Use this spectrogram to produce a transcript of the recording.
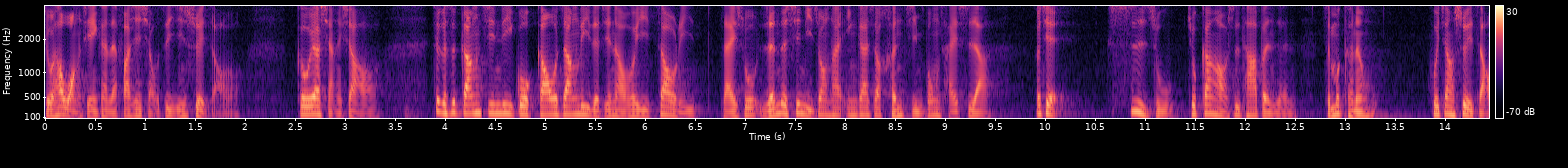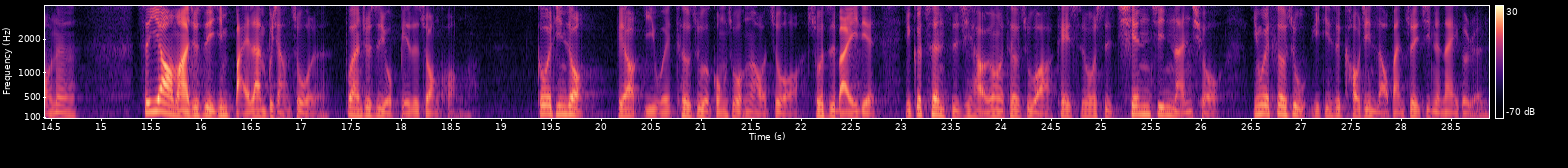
结果他往前一看，才发现小资已经睡着了。各位要想一下哦，这个是刚经历过高张力的检讨会议，照理来说，人的心理状态应该是要很紧绷才是啊。而且事主就刚好是他本人，怎么可能会这样睡着呢？这要么就是已经摆烂不想做了，不然就是有别的状况。各位听众，不要以为特助的工作很好做，说直白一点，一个称职且好用的特助啊，可以说是千金难求，因为特助一定是靠近老板最近的那一个人。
